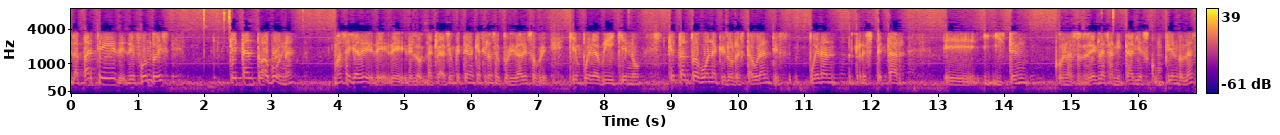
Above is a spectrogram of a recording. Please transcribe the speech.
la parte de fondo es qué tanto abona más allá de, la aclaración que tengan que hacer las autoridades sobre quién puede abrir y quién no, ¿qué tanto abona que los restaurantes puedan respetar eh, y, estén con las reglas sanitarias cumpliéndolas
